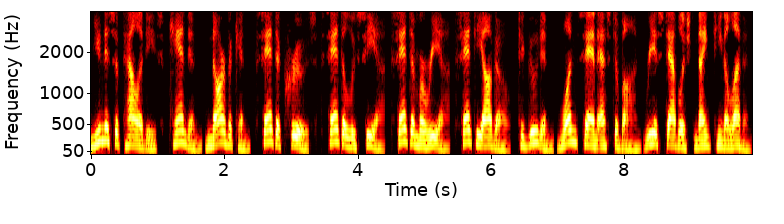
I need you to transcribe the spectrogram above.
Municipalities, Candon, Narvacan, Santa Cruz, Santa Lucia, Santa Maria, Santiago, Tagudin, 1 San Esteban re-established 1911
